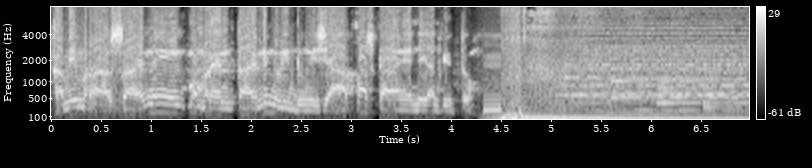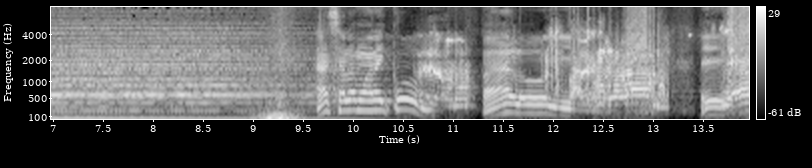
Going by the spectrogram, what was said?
kami merasa ini pemerintah ini melindungi siapa sekarang ini kan gitu. Hmm. Assalamualaikum. Halo. Iya. Waalaikumsalam. Eh. Ya,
